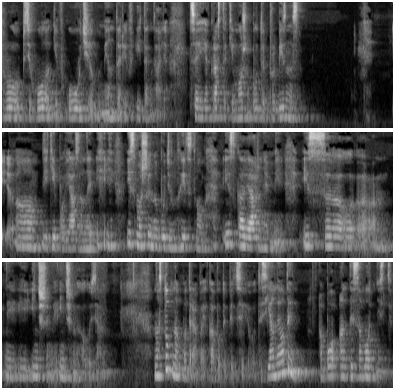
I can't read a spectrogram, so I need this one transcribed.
про психологів, коучів, менторів і так далі. Це якраз таки може бути про бізнес, який пов'язаний і, і з машинобудівництвом, і з кав'ярнями, і з е, е, іншими, іншими галузями. Наступна потреба, яка буде підсилюватись, я не один або антисамотність.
